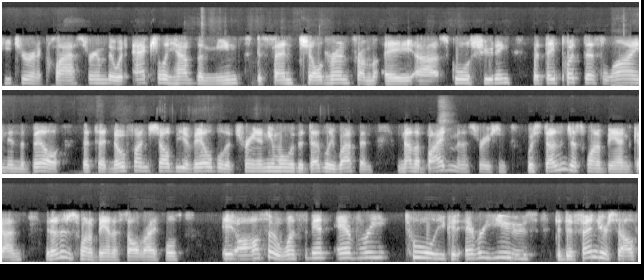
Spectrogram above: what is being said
teacher in a classroom that would actually have the means to defend children from a uh, school shooting that they put this line in the bill that said no funds shall be available to train anyone with a deadly weapon. And now the Biden administration, which doesn't just want to ban guns, it doesn't just want to ban assault rifles, it also wants to ban every tool you could ever use to defend yourself.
